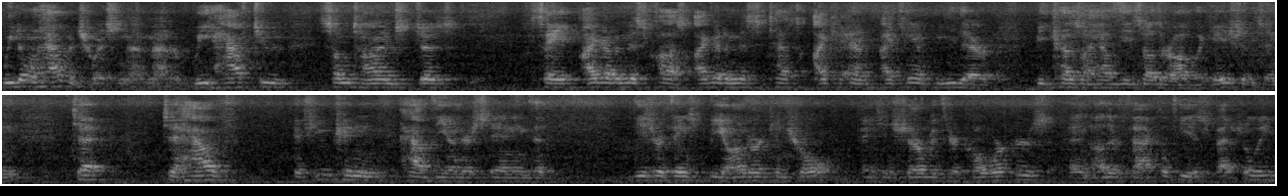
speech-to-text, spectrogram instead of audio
We don't have a choice in that matter. We have to sometimes just say, I gotta miss class, I gotta miss a test, I can't, I can't be there because I have these other obligations. And to, to have, if you can have the understanding that these are things beyond our control and can share with your coworkers and other faculty especially,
